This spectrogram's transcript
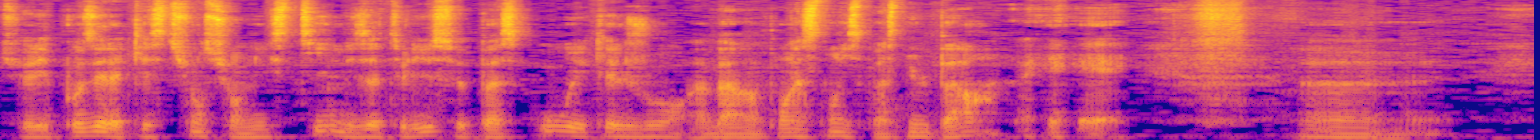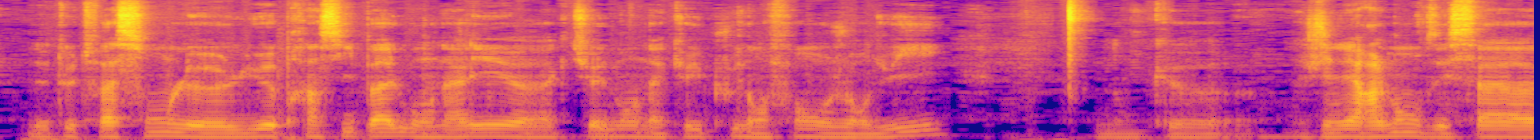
tu avais posé la question sur Mixteam, les ateliers se passent où et quel jour? Ah ben pour l'instant ils se passent nulle part. Euh, de toute façon, le lieu principal où on allait euh, actuellement n'accueille plus d'enfants aujourd'hui. Donc euh, généralement on faisait ça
